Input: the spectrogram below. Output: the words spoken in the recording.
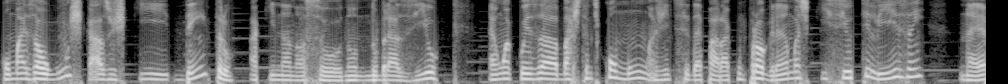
com mais alguns casos que dentro aqui na nosso, no, no Brasil é uma coisa bastante comum a gente se deparar com programas que se utilizem né,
